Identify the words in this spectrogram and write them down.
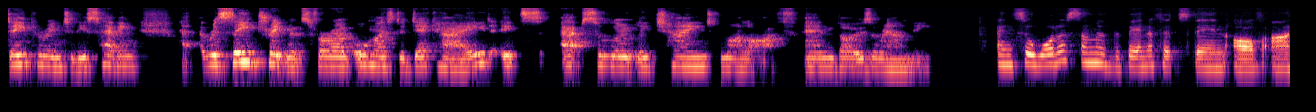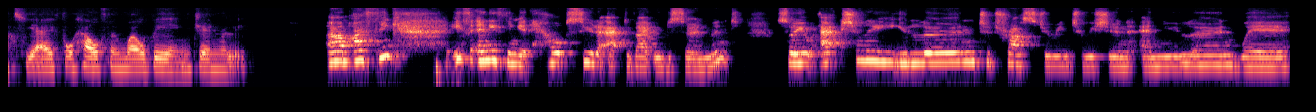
deeper into this, having received treatments for almost a decade, it's absolutely changed my life and those around me. And so, what are some of the benefits then of ITA for health and well-being generally? Um, I think, if anything, it helps you to activate your discernment. So you actually you learn to trust your intuition, and you learn where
